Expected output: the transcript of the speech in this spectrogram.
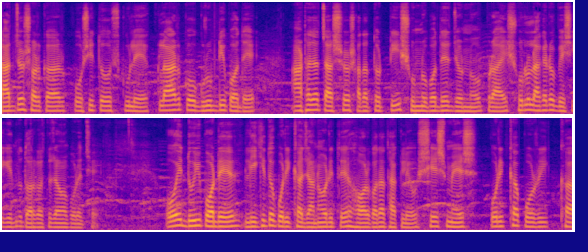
রাজ্য সরকার পোষিত স্কুলে ক্লার্ক ও গ্রুপ ডি পদে আট হাজার চারশো সাতাত্তরটি শূন্য পদের জন্য প্রায় ষোলো লাখেরও বেশি কিন্তু দরখাস্ত জমা পড়েছে। ওই দুই পদের লিখিত পরীক্ষা জানুয়ারিতে হওয়ার কথা থাকলেও শেষমেশ পরীক্ষা পরীক্ষা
